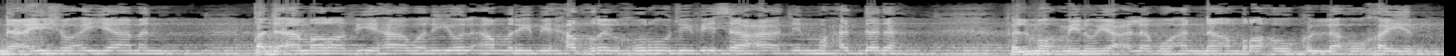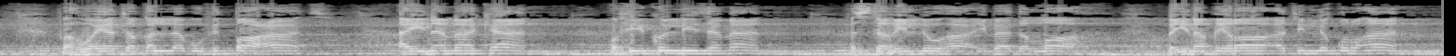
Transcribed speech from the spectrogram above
نعيش أياما قد أمر فيها ولي الأمر بحظر الخروج في ساعات محددة فالمؤمن يعلم أن أمره كله خير. فهو يتقلب في الطاعات أينما كان وفي كل زمان فاستغلوها عباد الله بين قراءة لقرآن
